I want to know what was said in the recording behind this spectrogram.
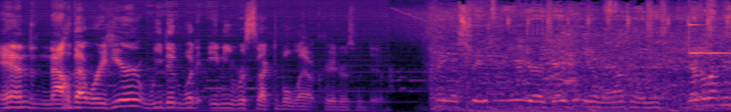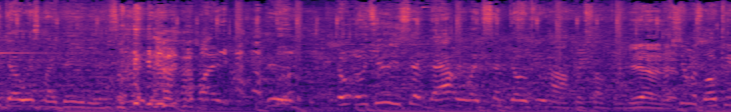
And now that we're here, we did what any respectable layout creators would do. A straight from you, you're raising your layouts like this. Never let me go is my baby. So like, I'm like, dude, it, it was either you said that or like some Goku hop or something. Yeah, That yeah. shit was low-key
